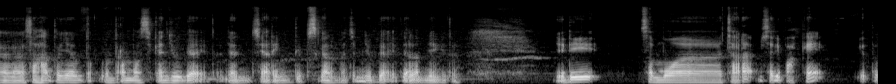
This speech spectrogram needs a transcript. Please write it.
uh, salah satunya untuk mempromosikan juga itu dan sharing tips segala macam juga di dalamnya gitu. Jadi semua cara bisa dipakai gitu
